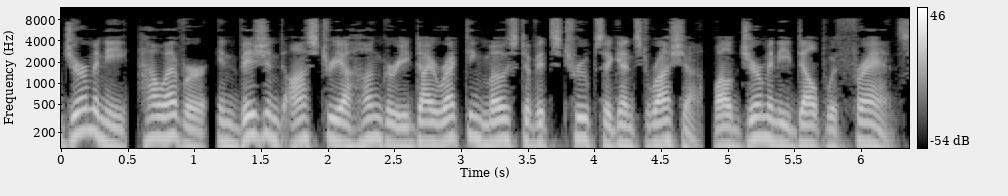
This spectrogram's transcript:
Germany, however, envisioned Austria-Hungary directing most of its troops against Russia, while Germany dealt with France.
